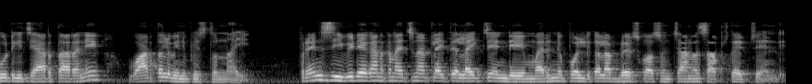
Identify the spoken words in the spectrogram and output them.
గూటికి చేరతారని వార్తలు వినిపిస్తున్నాయి. ఫ్రెండ్స్ ఈ వీడియో కనుక నచ్చినట్లయితే లైక్ చేయండి. మరిన్ని పొలిటికల్ అప్డేట్స్ కోసం ఛానల్ సబ్స్క్రైబ్ చేయండి.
